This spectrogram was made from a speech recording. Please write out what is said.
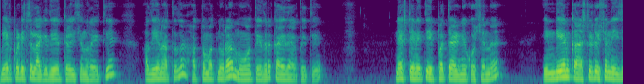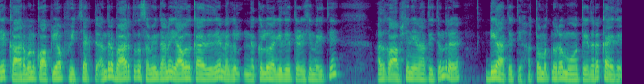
ಬೇರ್ಪಡಿಸಲಾಗಿದೆ ತಿಳಿಸಿದ್ರೆ ಐತಿ. ಅದು ಏನಾಗ್ತದೆ? ಹತ್ತೊಂಬತ್ತು ನೂರ ಮೂವತ್ತೈದರ ಕಾಯ್ದೆ ಆಗ್ತೈತಿ. ನೆಕ್ಸ್ಟ್ ಏನೈತಿ? ಇಪ್ಪತ್ತೆರಡನೇ question Indian constitution is a carbon copy of which act ಅಂದರೆ ಭಾರತದ ಸಂವಿಧಾನ ಯಾವ್ದು ಕಾಯ್ದಿದೆ? ನಗಲ್, ನಕಲು ಆಗಿದೆ ತಿಳಿಸಿನ ಐತಿ. ಅದಕ್ಕೆ ಆಪ್ಷನ್ ಏನಾಗ್ತೈತಿ ಅಂದ್ರೆ ಡಿ ಆತೈತಿ. ಹತ್ತೊಂಬತ್ತು ನೂರ ಮೂವತ್ತೈದರ ಕಾಯ್ದೆ.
